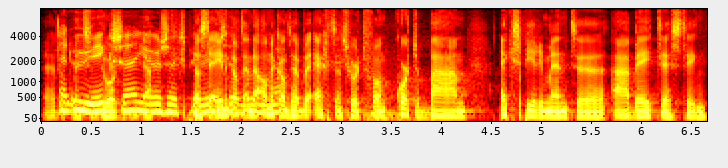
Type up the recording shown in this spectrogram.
En UX, hè, user Dat is de experience, ene kant. En de andere kant hebben we echt een soort van korte baan, experimenten, AB-testing.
